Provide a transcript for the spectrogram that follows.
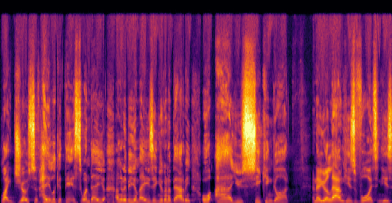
like Joseph? Hey, look at this. One day I'm going to be amazing. You're going to bow to me. Or are you seeking God? And are you allowing His voice and His,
